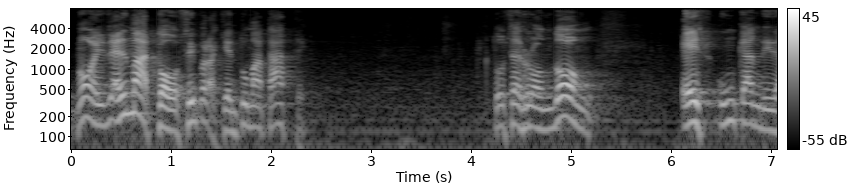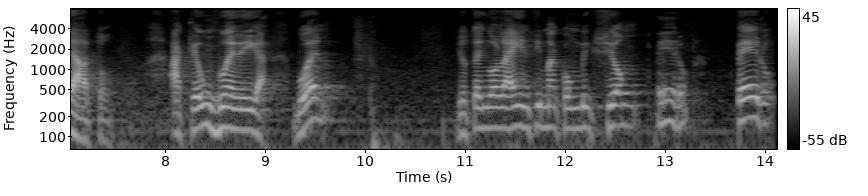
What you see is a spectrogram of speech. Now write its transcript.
No, él, mató, sí, pero ¿a quién tú mataste? Entonces Rondón es un candidato a que un juez diga, bueno, yo tengo la íntima convicción, Pero, pero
